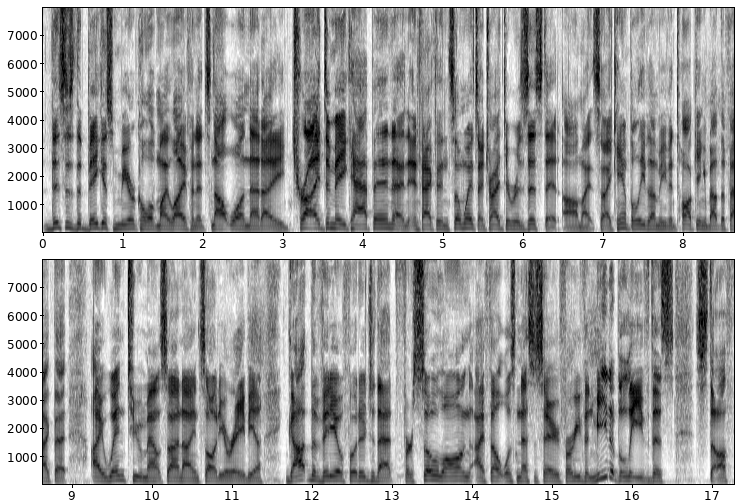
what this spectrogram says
This is the biggest miracle of my life, and it's not one that I tried to make happen. And in fact, in some ways, I tried to resist it. Um, I, so I can't believe I'm even talking about the fact that I went to Mount Sinai in Saudi Arabia, got the video footage that for so long I felt was necessary for even me to believe this stuff.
